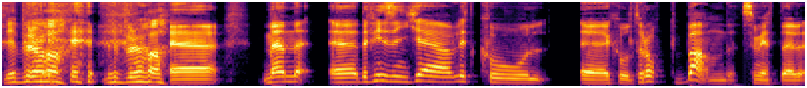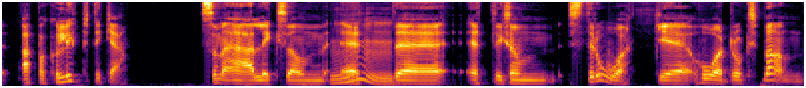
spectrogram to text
Det är bra. Det är bra. Eh, men eh, det finns en jävligt cool, eh, coolt rockband som heter Apocalyptica. Som är liksom Mm. ett, eh, ett liksom stråk eh, hårdrocksband.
